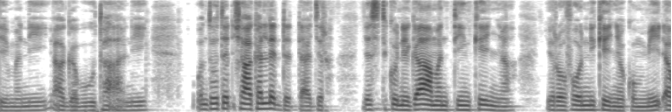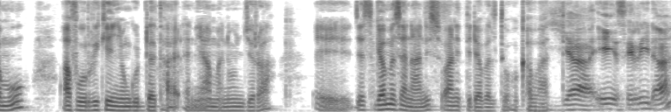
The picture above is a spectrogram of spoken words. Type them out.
deemanii agabuu ta'anii wantoota shaakalla adda addaa jira jasti kun egaa amantiin keenya. yeroo foonni keenya kun miidhamu hafuurri keenya guddataa jedhanii amanuun jira gama sanaanis waan itti dabaltoo qabaate. Yaa sirriidha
